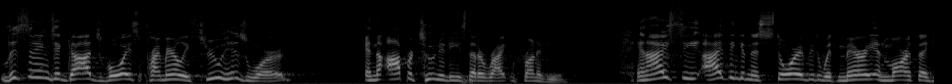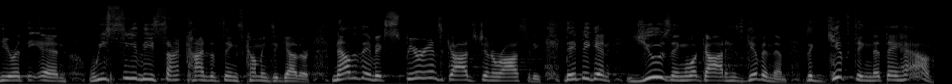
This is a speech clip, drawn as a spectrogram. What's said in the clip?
listening to God's voice primarily through His Word, and the opportunities that are right in front of you. And I see, I think in this story with Mary and Martha here at the end, we see these kinds of things coming together. Now that they've experienced God's generosity, they begin using what God has given them, the gifting that they have.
